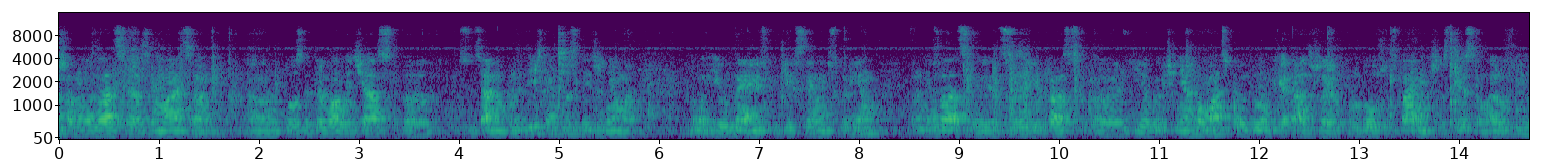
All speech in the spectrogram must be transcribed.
наша організація займається е, досить тривалий час е, соціально-політичними дослідженнями. Ну і однією з таких сильних сторін організації це якраз е, є вивчення громадської думки, адже впродовж останніх 6-7 років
